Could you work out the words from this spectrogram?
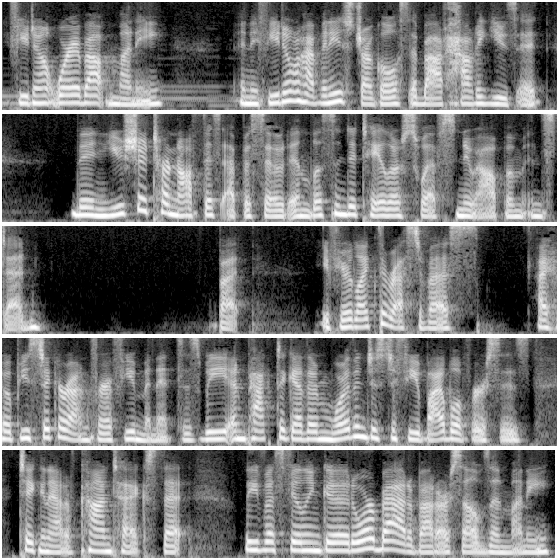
if you don't worry about money, and if you don't have any struggles about how to use it, then you should turn off this episode and listen to Taylor Swift's new album instead. But if you're like the rest of us, I hope you stick around for a few minutes as we unpack together more than just a few Bible verses taken out of context that leave us feeling good or bad about ourselves and money,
